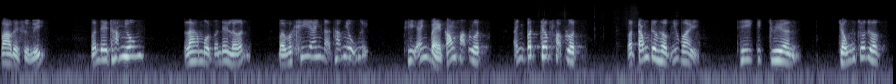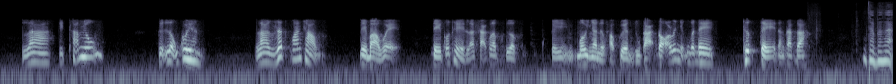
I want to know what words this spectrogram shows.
vào để xử lý. Vấn đề tham nhũng là một vấn đề lớn. Bởi vì khi anh đã tham nhũng ấy, thì anh bẻ cong pháp luật anh bất chấp pháp luật. Và trong trường hợp như vậy thì cái chuyện chống cho được là cái tham nhũng cái lộng quyền là rất quan trọng để bảo vệ để có thể là xác lập được cái môi nhà nước pháp quyền chúng ta đó là những vấn đề thực tế đang đặt ra. Dạ vâng ạ.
